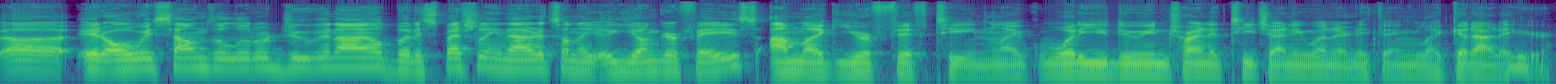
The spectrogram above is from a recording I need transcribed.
uh, it always sounds a little juvenile, but especially now that it's on a, a younger face, I'm like, you're 15. Like, what are you doing trying to teach anyone anything? Like, get out of here.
